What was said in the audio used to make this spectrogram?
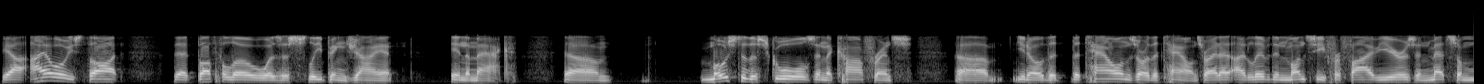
Yeah, I always thought that Buffalo was a sleeping giant in the MAC. Um, most of the schools in the conference, um, you know, the the towns are the towns, right? I, I lived in Muncie for five years and met some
